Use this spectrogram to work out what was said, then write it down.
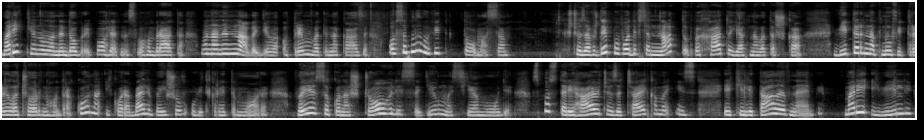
Марі кинула недобрий погляд на свого брата. Вона ненавиділа отримувати накази, особливо від Томаса що завжди поводився надто пихато, як на ватажка. Вітер напнув вітрила чорного дракона, і корабель вийшов у відкрите море. Високо на щоглі сидів месьє Муді, спостерігаючи за чайками, із, які літали в небі. Марі і Віллі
